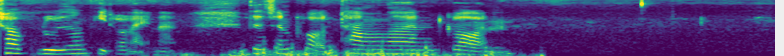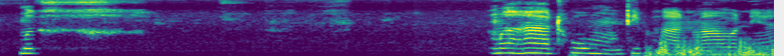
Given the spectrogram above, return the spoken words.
ชอบดูเรื่องผีเท่าไหร่นะ แต่ฉันขอทำงานก่อน เมื่อ เมื่อห้าทุ่มที่ผ่านมาวันเนี้ย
